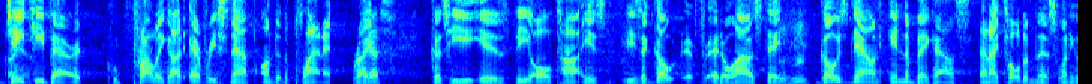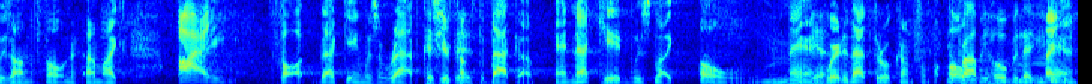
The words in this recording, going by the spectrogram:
Oh, JT Barrett, who probably got every snap under the planet, right? Yes. Because he is the all time, he's, he's a GOAT at- Ohio State, Mm-hmm. goes down in the big house. And I told him this when he was on the phone. I'm like, I thought that game was a wrap because Yes, here comes did. the backup. And that kid was like, oh, man, Yeah. where did that throw come from? You're oh, probably hoping that you man.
